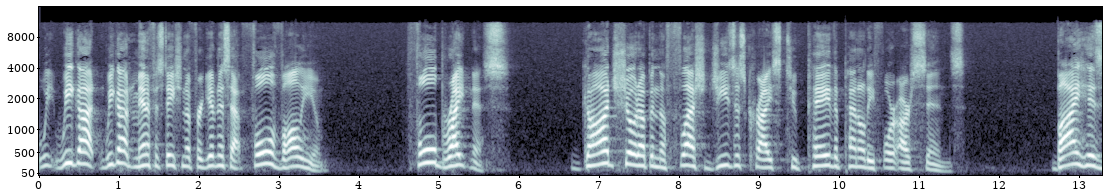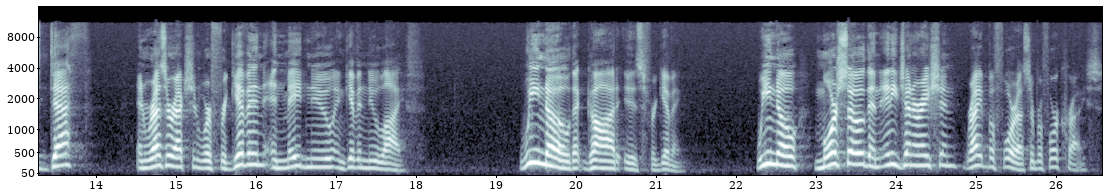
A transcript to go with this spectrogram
we, we, got, we got manifestation of forgiveness at full volume, full brightness. God showed up in the flesh, Jesus Christ, to pay the penalty for our sins. By his death and resurrection, we're forgiven and made new and given new life. We know that God is forgiving. We know more so than any generation right before us or before Christ.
